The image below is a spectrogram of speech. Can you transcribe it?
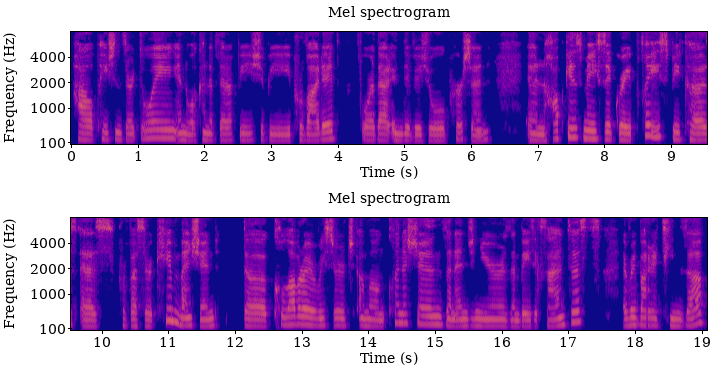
how patients are doing and what kind of therapy should be provided for that individual person. And Hopkins makes a great place because, as Professor Kim mentioned, the collaborative research among clinicians and engineers and basic scientists, everybody teams up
